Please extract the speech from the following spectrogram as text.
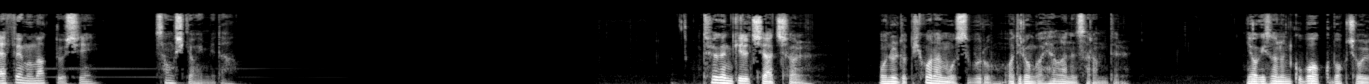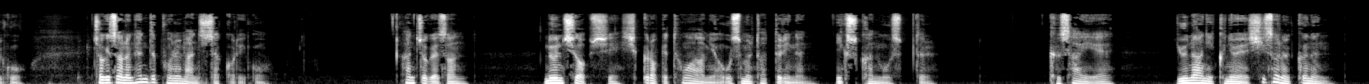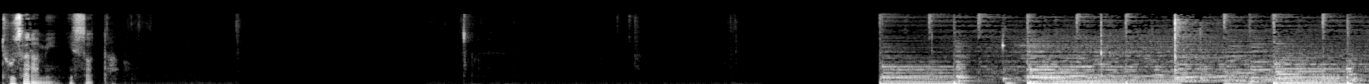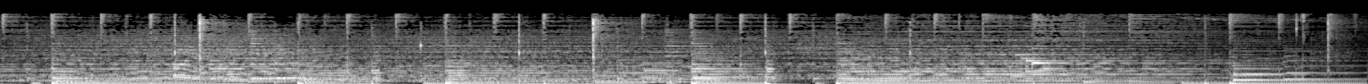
FM 음악 도시 성시경입니다. 퇴근길 지하철. 오늘도 피곤한 모습으로 어디론가 향하는 사람들. 여기서는 꾸벅꾸벅 졸고 저기서는 핸드폰을 만지작거리고 한쪽에선 눈치 없이 시끄럽게 통화하며 웃음을 터뜨리는 익숙한 모습들. 그 사이에 유난히 그녀의 시선을 끄는 두 사람이 있었다.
